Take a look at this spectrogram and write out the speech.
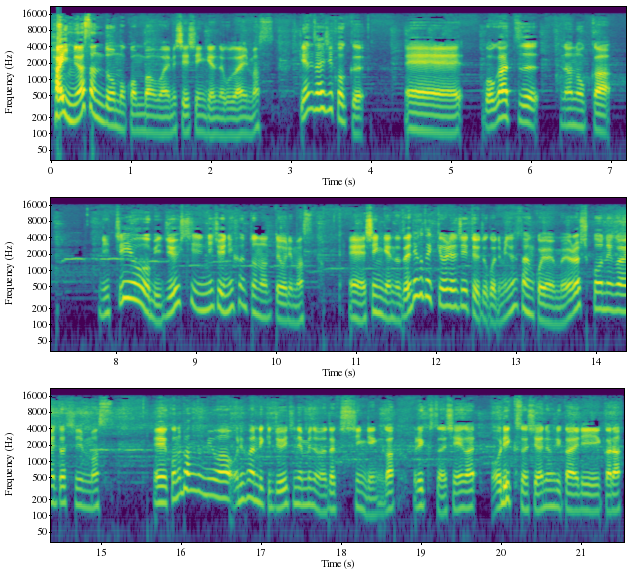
はい、皆さんどうもこんばんは、MC 信玄でございます。現在時刻、えー、5月7日、日曜日17時22分となっております。えー、信玄の全力絶叫レジというところで皆さん今宵もよろしくお願いいたします。えーこの番組はオリファン歴11年目の私信玄がオリックスの試合オリックスの試合の振り返りから、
